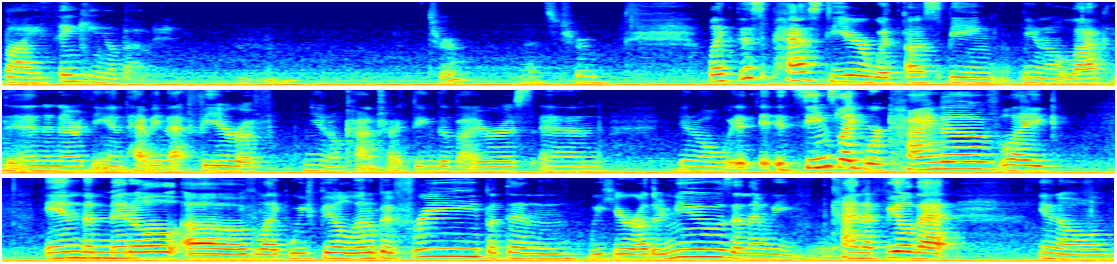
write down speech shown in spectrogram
by thinking about it. Mhm. True. That's true. Like this past year with us being, you know, locked Mhm. in and everything and having that fear of, you know, contracting the virus and, you know, it, it seems like we're kind of like in the middle of like we feel a little bit free, but then we hear other news and then we kind of feel that, you know,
